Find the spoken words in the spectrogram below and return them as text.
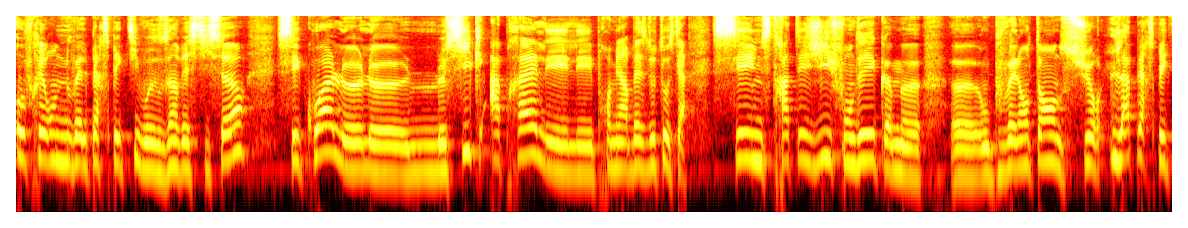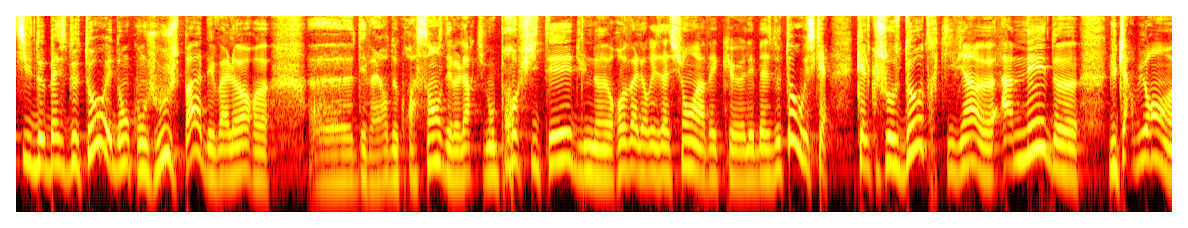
offriront de nouvelles perspectives aux investisseurs. C'est quoi le, le, cycle après les, les, premières baisses de taux? C'est une stratégie fondée, comme euh, euh, on pouvait l'entendre, sur la perspective de baisse de taux, et donc on joue, pas, des valeurs, euh, des valeurs de croissance, des valeurs qui vont profiter d'une revalorisation avec les baisses de taux, ou est-ce qu'il y a quelque chose d'autre qui vient amener de, du carburant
